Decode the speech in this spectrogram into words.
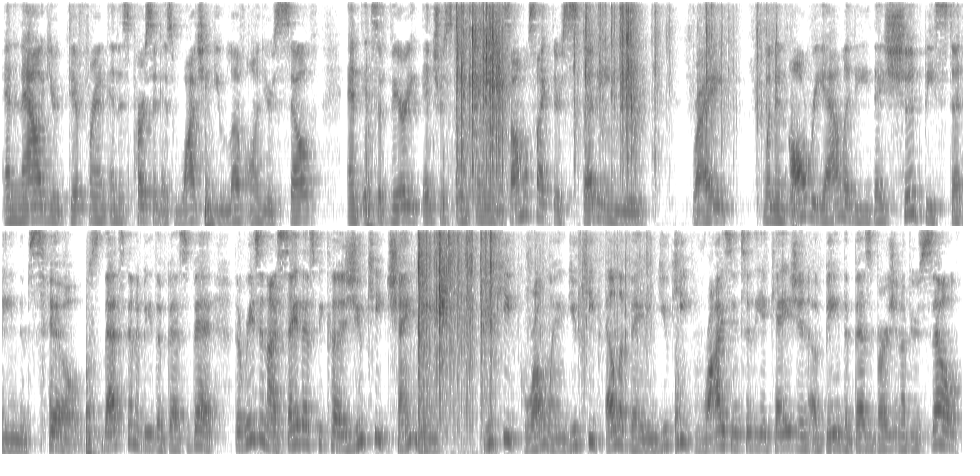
And now you're different. And this person is watching you love on yourself and it's a very interesting thing. It's almost like they're studying you, right? When in all reality, they should be studying themselves. That's going to be the best bet. The reason I say that's because you keep changing. You keep growing. You keep elevating. You keep rising to the occasion of being the best version of yourself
